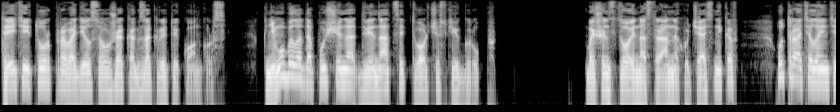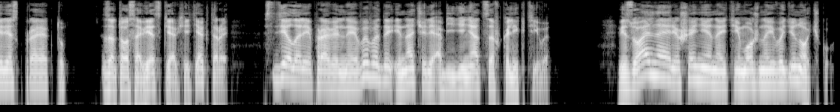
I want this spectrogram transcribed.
Третий тур проводился уже как закрытый конкурс. К нему было допущено 12 творческих групп. Большинство иностранных участников утратило интерес к проекту, зато советские архитекторы сделали правильные выводы и начали объединяться в коллективы. Визуальное решение найти можно и в одиночку,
